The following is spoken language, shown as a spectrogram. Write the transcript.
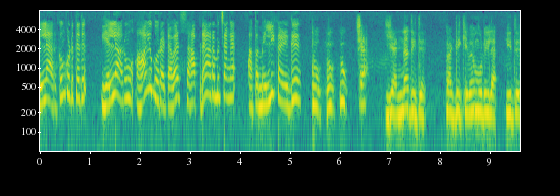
எல்லாருக்கும் கொடுத்தது. எல்லாரும் ஆலு பரோட்டாவை சாப்பிட ஆரம்பிச்சாங்க. அப்ப மெல்லி கழுகு. என்னது இது? கடிக்கவே முடியல. இது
